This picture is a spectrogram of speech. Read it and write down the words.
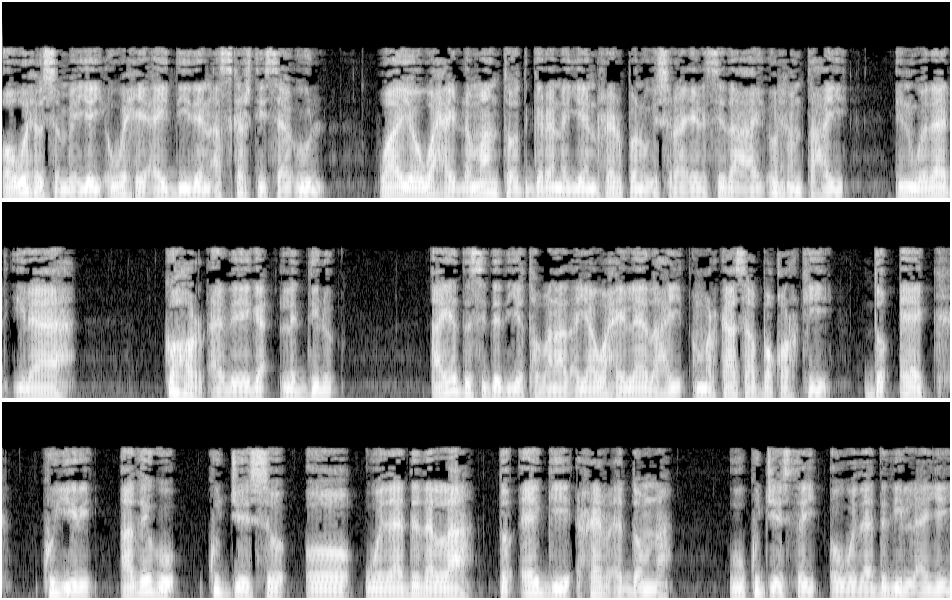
oo wuxuu sameeyey wixii ay diideen askartii saa'uul. Waayo waxay dhammaantood garanayeen reer banu israa'iil sida ay u xun tahay in wadaad ilaah ka hor adeega la dilo. Aayadda siddeed iyo tobanaad ayaa waxay leedahay markaasaa boqorkii do'eeg ku yidhi adigu ku jeeso oo wadaaddada laa do'eeggii reer edomna wuu ku jeestay oo wadaaddadii laayey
